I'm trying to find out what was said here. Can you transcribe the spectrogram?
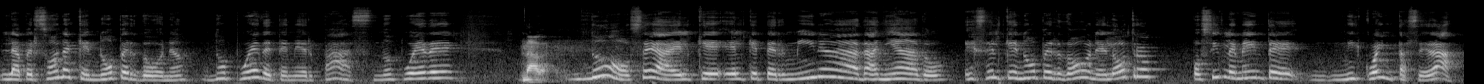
la persona que no perdona no puede tener paz, no puede... Nada. No, o sea, el que, el que termina dañado es el que no perdona, el otro posiblemente ni cuenta se da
